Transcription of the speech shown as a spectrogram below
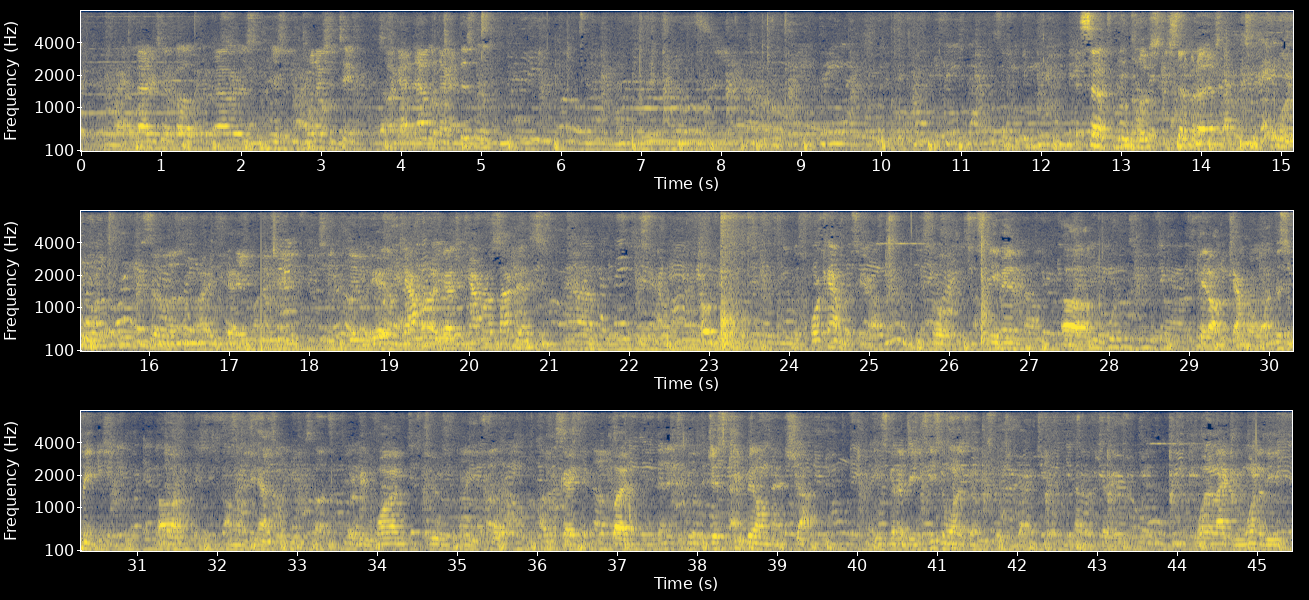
Uh, battery's gonna go up with hours. Here's one extra tape. So I got that one. I got this one. It's set up real close. It's set up at a f-stop of two point four. So uh, Alright, you got your, camera, you got your camera assignments. There's four cameras here. So Steven, uh, get on camera one. This will be, uh, if he has it. It'll be one, two, three, four. Okay, but just keep it on that shot. He's gonna be, he's the one that's gonna be switching back. One likely one of these.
